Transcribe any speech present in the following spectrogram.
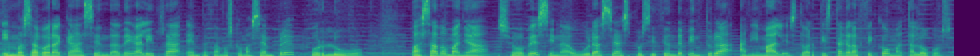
Imos agora ca Xenda de Galiza e empezamos, como sempre, por Lugo. Pasado mañá, xoves, inaugúrase a exposición de pintura Animales do artista gráfico Matalobos.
